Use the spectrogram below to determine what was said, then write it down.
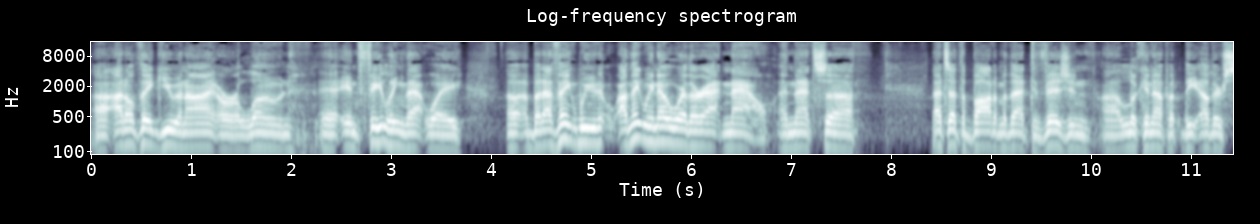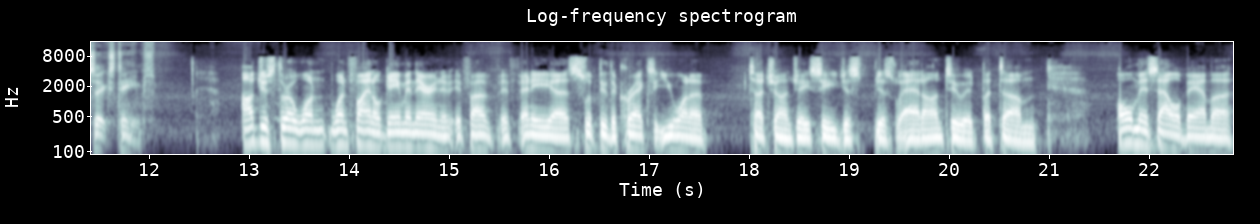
Uh, I don't think you and I are alone uh, in feeling that way. Uh, but I think we I think we know where they're at now, and that's uh, that's at the bottom of that division. Uh, looking up at the other six teams. I'll just throw one one final game in there, and if I if any uh, slip through the cracks that you want to touch on, JC, just just add on to it. But um, Ole Miss, Alabama.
